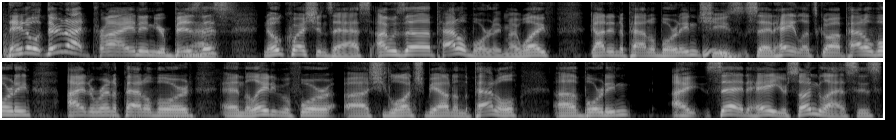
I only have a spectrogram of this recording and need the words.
They don't. They're not prying in your business. No questions asked. I was uh, paddleboarding. My wife got into paddleboarding. She's said, "Hey, let's go out paddleboarding." I had to rent a paddleboard, and the lady before uh, she launched me out on the paddle uh, boarding. I said, "Hey, your sunglasses,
